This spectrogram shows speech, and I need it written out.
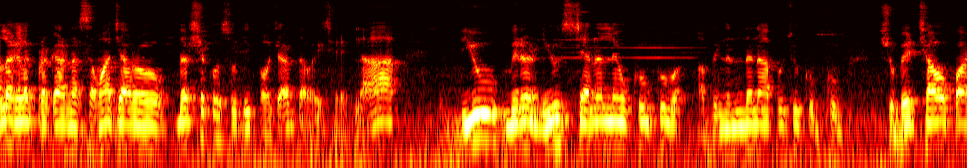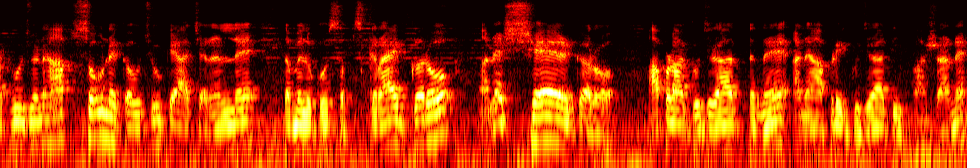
અલગ અલગ પ્રકારના સમાચારો દર્શકો સુધી પહોંચાડતા હોય છે. એટલે આ દીવ મિરર ન્યૂઝ ચેનલને હું ખૂબ ખૂબ અભિનંદન આપું છું, ખૂબ ખૂબ શુભેચ્છાઓ પાઠવું છું અને આપ સૌને કહું છું કે આ ચેનલને તમે લોકો સબસ્ક્રાઈબ કરો અને શેર કરો આપણા ગુજરાતને અને આપણી ગુજરાતી ભાષાને.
